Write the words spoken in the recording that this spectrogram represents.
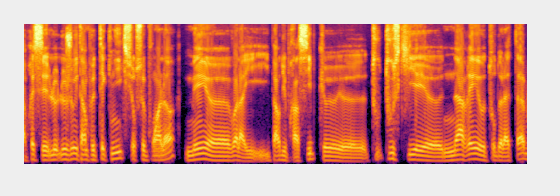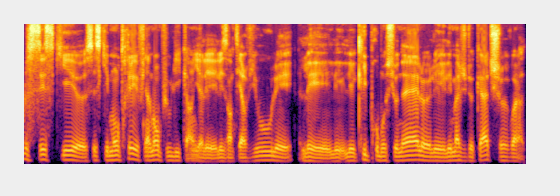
Après, c'est le, jeu est un peu technique sur ce point-là, mais voilà, il, il part du principe que tout, tout ce qui est narré autour de la table, c'est ce qui est, euh, c'est ce qui est montré finalement au public. hein. Il y a les, les interviews, les, les, les, les clips promotionnels, les, les matchs de catch. euh, voilà,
